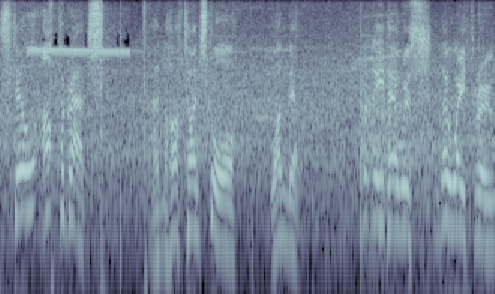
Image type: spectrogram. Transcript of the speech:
still up for grabs. And the half-time score, 1-0. Definitely there was no way through.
